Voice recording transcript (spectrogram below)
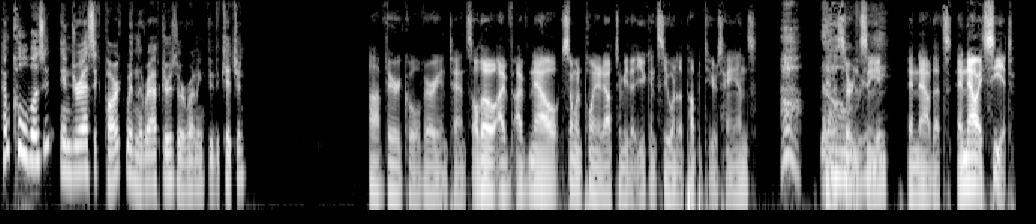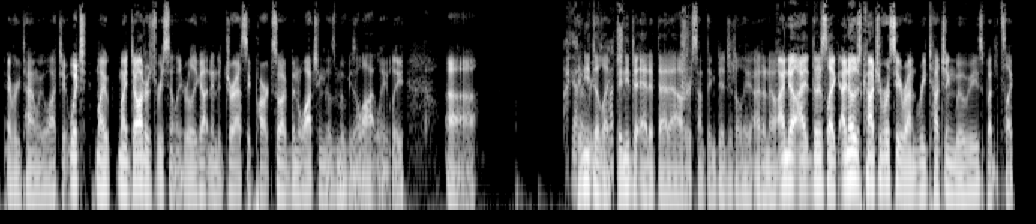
How cool was it in Jurassic Park when the raptors were running through the kitchen? Uh, very cool, very intense. Although I've I've now someone pointed out to me that you can see one of the puppeteers' hands Oh, in a certain scene, and now that's and now I see it every time we watch it. Which my my daughter's recently really gotten into Jurassic Park, so I've been watching those movies a lot lately. Uh, they need to like they need to edit that out or something digitally. I don't know. I know I there's like I know there's controversy around retouching movies, but it's like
